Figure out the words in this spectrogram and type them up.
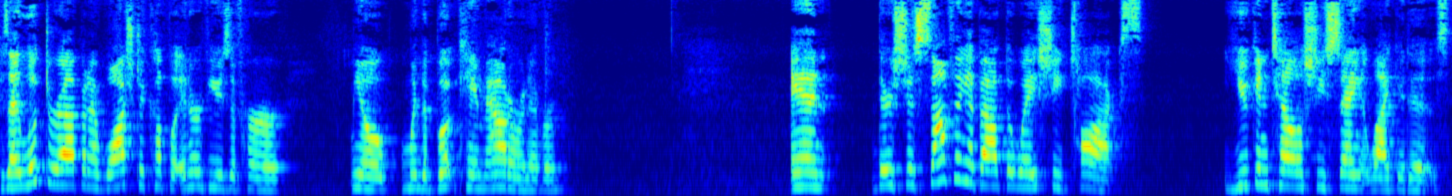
because I looked her up and I watched a couple interviews of her, you know, when the book came out or whatever. And there's just something about the way she talks. You can tell she's saying it like it is.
